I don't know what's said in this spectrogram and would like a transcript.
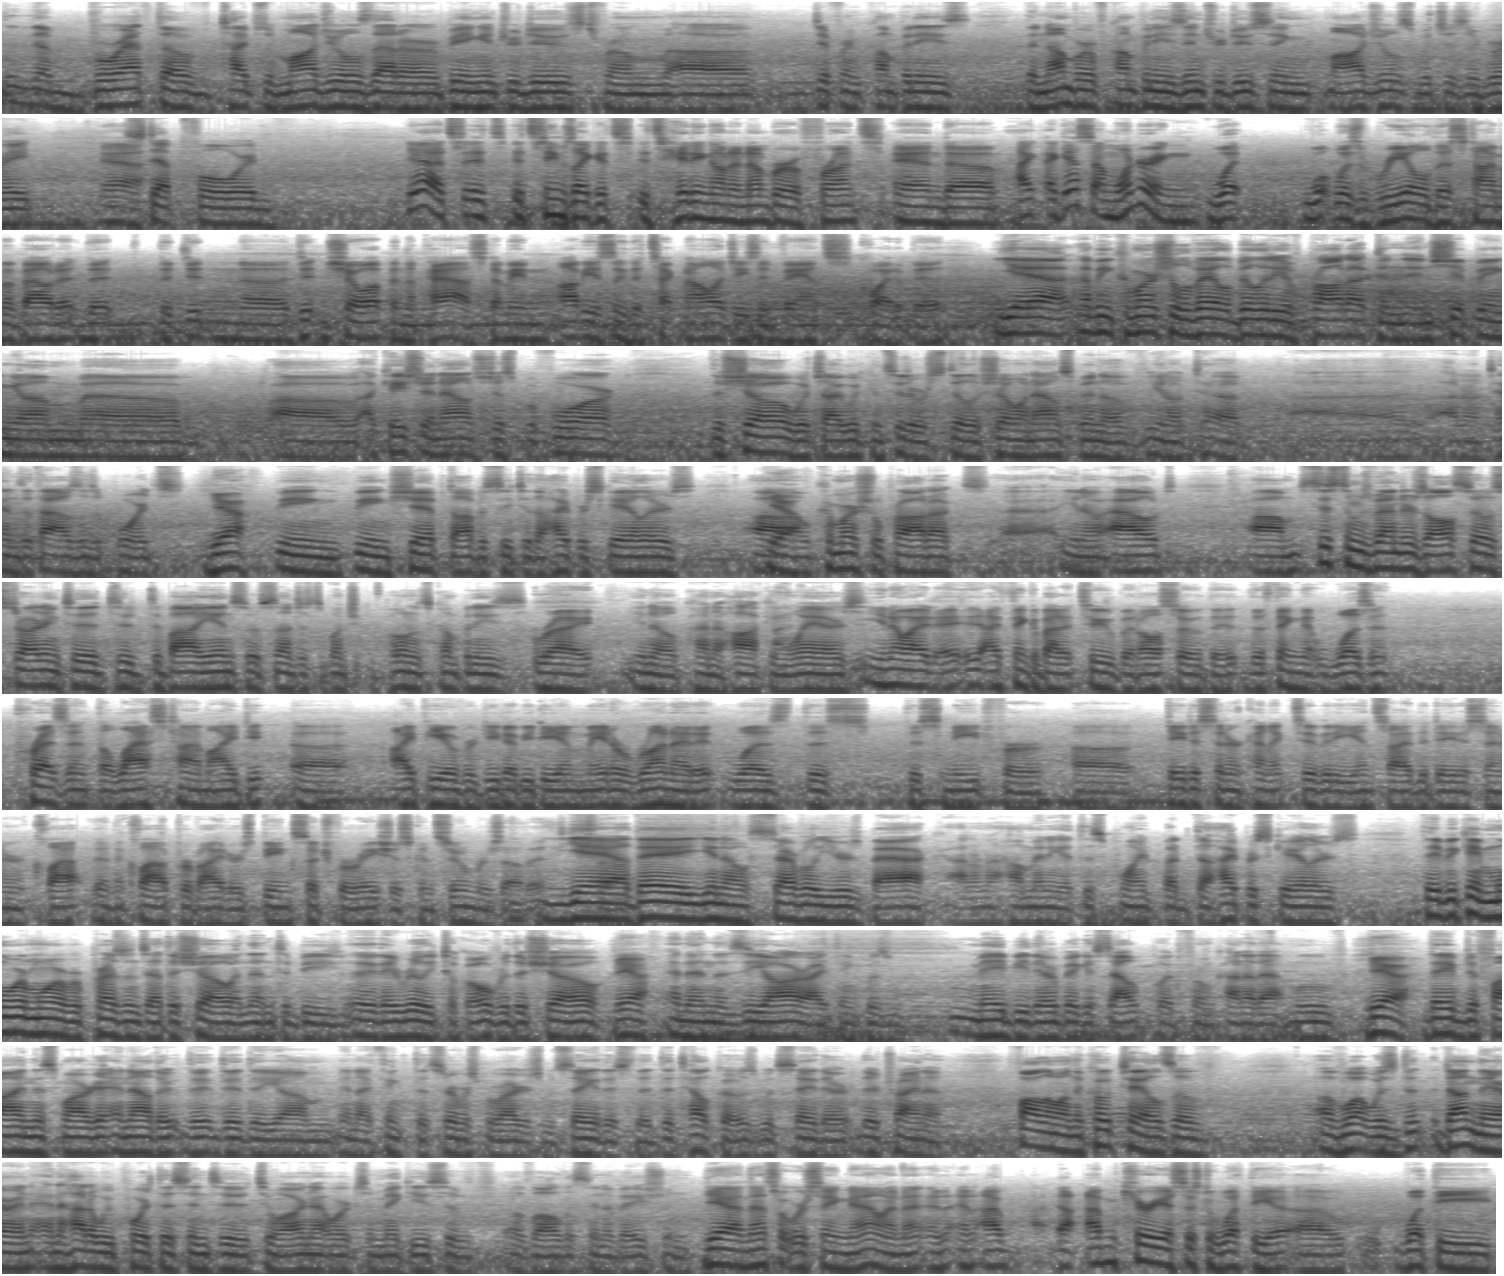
the, the breadth of types of modules that are being introduced from uh, different companies the number of companies introducing modules which is a great Yeah. step forward Yeah, it's, it's, it seems like it's, it's hitting on a number of fronts, and uh, I, I guess I'm wondering what what was real this time about it that, that didn't uh, didn't show up in the past. I mean, obviously the technology's advanced quite a bit. Yeah, I mean commercial availability of product and, and shipping. Um, uh, uh, Acacia announced just before the show, which I would consider still a show announcement of you know t- uh, uh, I don't know tens of thousands of ports Yeah. being being shipped, obviously to the hyperscalers. Uh, Yeah. Commercial products, uh, you know, out. Um, systems vendors also starting to, to, to buy in, so it's not just a bunch of components companies, Right. you know, kind of hawking wares. You know, I, I- I think about it too, but also the, the thing that wasn't present the last time ID, uh, IP over DWDM made a run at it was this this need for uh, data center connectivity inside the data center cloud and the cloud providers being such voracious consumers of it. Yeah, So- they, you know, several years back, I don't know how many at this point, but the hyperscalers, they became more and more of a presence at the show, and then to be, they, they really took over the show. Yeah. And then the ZR, I think, was maybe their biggest output from kind of that move. Yeah. They've defined this market, and now the, the, the, the um, and I think the service providers would say this, that the telcos would say they're, they're trying to follow on the coattails of, of what was d- done there, and, and how do we port this into to our networks and make use of, of all this innovation. Yeah, and that's what we're seeing now, and and, and I, I'm curious as to what the uh, what the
